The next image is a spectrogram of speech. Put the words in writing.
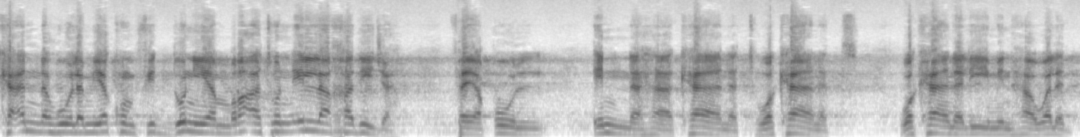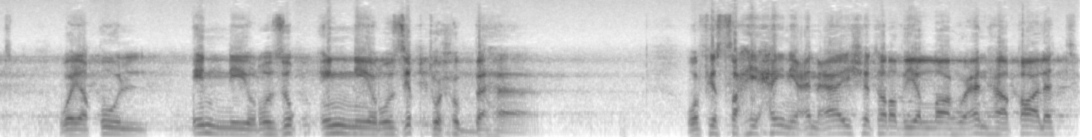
كأنه لم يكن في الدنيا امرأة إلا خديجة فيقول إنها كانت وكانت. وكان لي منها ولد ويقول إني, رزق إني رزقت حبها. وفي الصحيحين عن عائشة رضي الله عنها قالت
